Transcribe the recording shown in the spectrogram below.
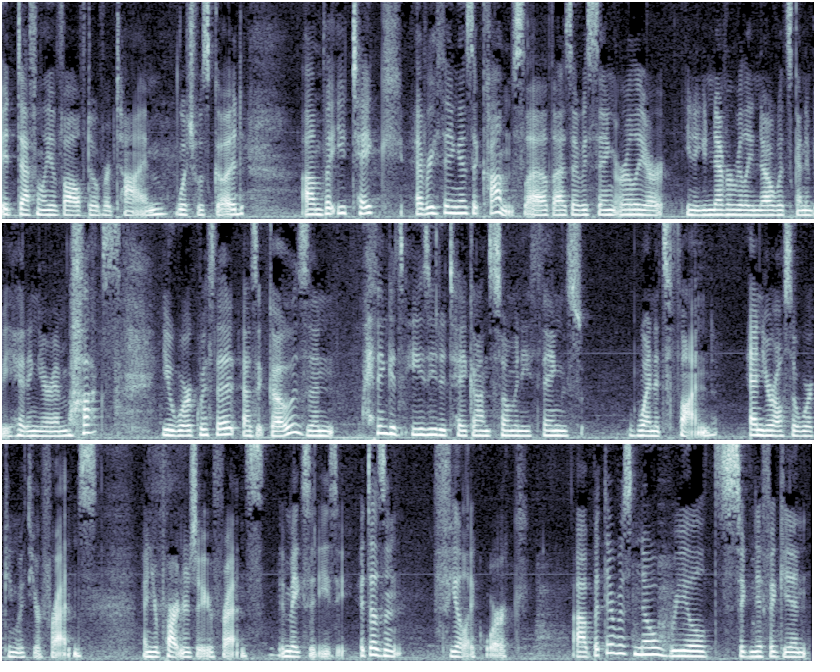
it definitely evolved over time, which was good. Um, but you take everything as it comes. Uh, as I was saying earlier, you know, you never really know what's going to be hitting your inbox. You work with it as it goes, and I think it's easy to take on so many things when it's fun, and you're also working with your friends, and your partners are your friends. It makes it easy. It doesn't feel like work, uh, but there was no real significant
